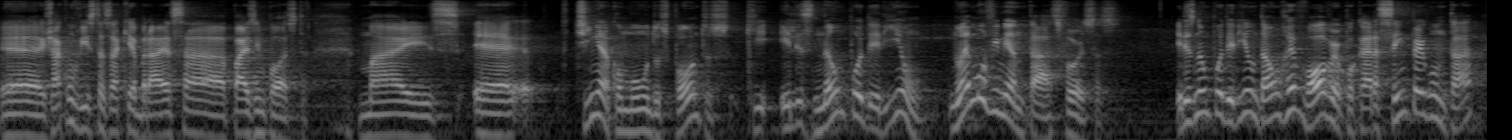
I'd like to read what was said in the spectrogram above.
é, já com vistas a quebrar essa paz imposta. Mas é, tinha como um dos pontos que eles não poderiam, não é movimentar as forças, eles não poderiam dar um revólver para o cara sem perguntar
